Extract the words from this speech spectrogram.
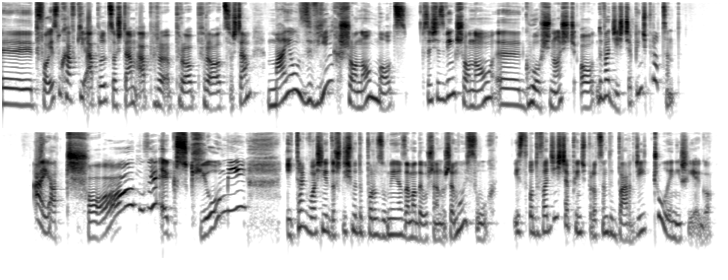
y, twoje słuchawki Apple, coś tam, a pro, pro, pro, coś tam, mają zwiększoną moc, w sensie zwiększoną y, głośność o 25%. A ja co? Mówię, excuse me? I tak właśnie doszliśmy do porozumienia z Amadeuszem, że mój słuch jest o 25% bardziej czuły niż jego.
